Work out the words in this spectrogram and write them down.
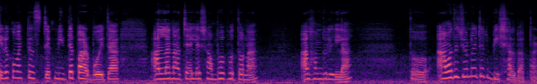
এরকম একটা স্টেপ নিতে পারব, এটা আল্লাহ না চাইলে সম্ভব হতো না। আলহামদুলিল্লাহ। তো আমাদের জন্য এটা বিশাল ব্যাপার।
